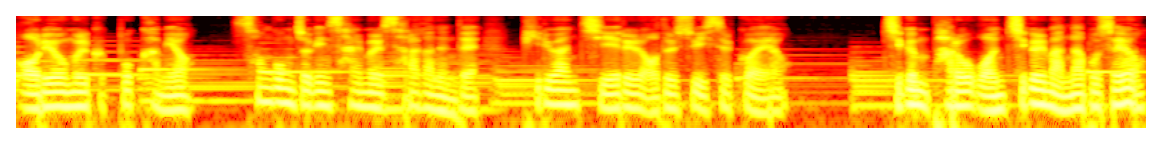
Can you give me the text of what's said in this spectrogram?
어려움을 극복하며 성공적인 삶을 살아가는데 필요한 지혜를 얻을 수 있을 거예요. 지금 바로 원칙을 만나보세요.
